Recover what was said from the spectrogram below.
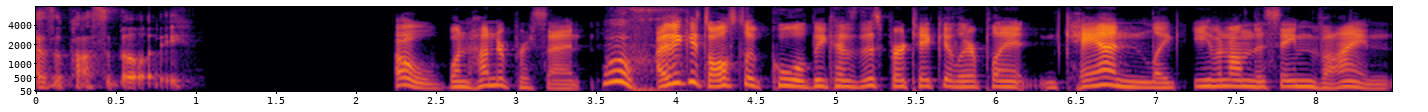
as a possibility. oh, 100%. Whew. I think it's also cool because this particular plant can, like, even on the same vine,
